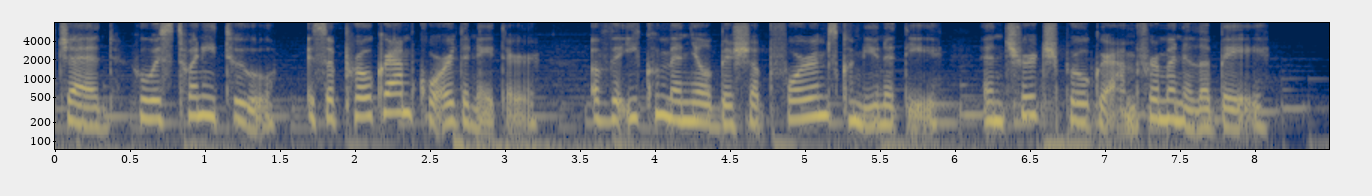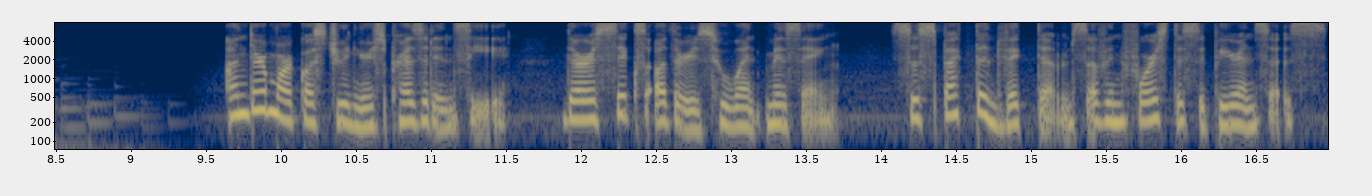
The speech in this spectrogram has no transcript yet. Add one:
Jed, who is 22, is a program coordinator of the Ecumenial Bishop Forum's community and church program for Manila Bay. Under Marcos Jr.'s presidency, there are six others who went missing, suspected victims of enforced disappearances.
